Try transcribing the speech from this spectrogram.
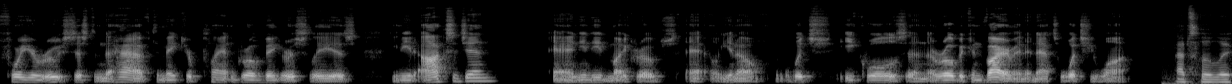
for your root system to have to make your plant grow vigorously is you need oxygen and you need microbes, eh, you know, which equals an aerobic environment, and that's what you want. Absolutely.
